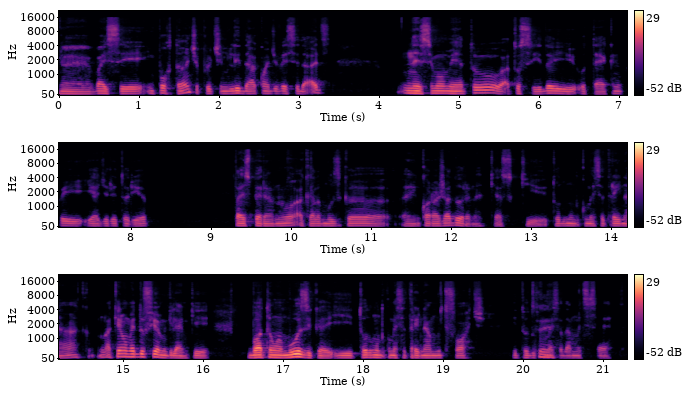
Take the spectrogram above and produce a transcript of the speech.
é, vai ser importante para o time lidar com adversidades. Nesse momento, a torcida e o técnico e, e a diretoria tá esperando aquela música é, encorajadora, né? Que, as, que todo mundo comece a treinar. Naquele momento do filme, Guilherme, que bota uma música e todo mundo começa a treinar muito forte e tudo Sim. começa a dar muito certo.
